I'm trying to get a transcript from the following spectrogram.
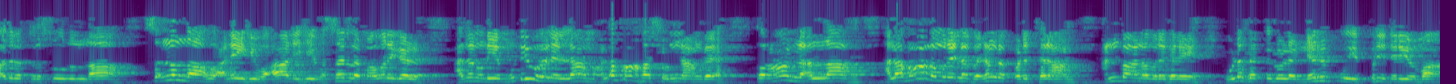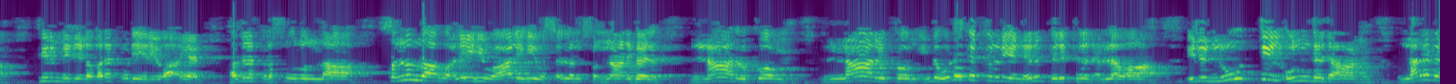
ஹதரத் ரசூலுல்லா சல்லல்லாஹு வசல்லம் அவர்கள் அதனுடைய முடிவுகள் எல்லாம் அழகாக சொன்னாங்க. குரான்ல அல்லாஹ் அழகான முறையில விளங்கப்படுத்துறான். அன்பானவர்களே உலகத்தில் உள்ள நெருப்பு எப்படி தெரியுமா? திருமதியில வரக்கூடிய ரிவாயத் ஹதரத் ரசூலுல்லா சொல்லுல்லாஹு அலைஹி வாலிஹி வசல்லம் சொன்னார்கள். நாருக்கும் நாருக்கும் இந்த உலகத்தினுடைய நெருப்பு இருக்கிறது அல்லவா? இது நூற்றில் உண்டுதான் நரக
